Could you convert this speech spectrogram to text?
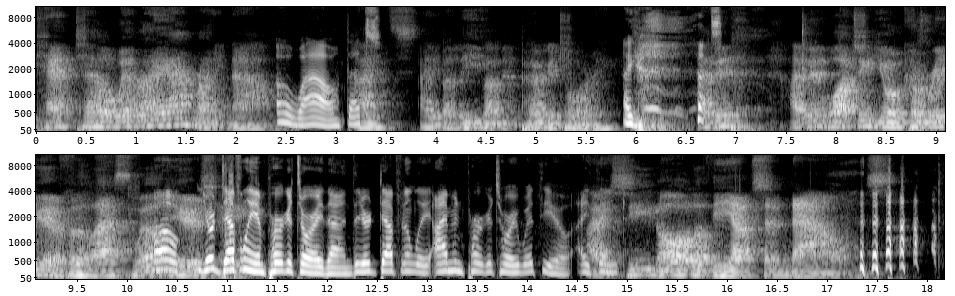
can't tell where I am right now. Oh wow, that's. I, I believe I'm in purgatory. I, I've been, I've been watching your career for the last 12 oh, years. you're Kate. definitely in purgatory then. You're definitely. I'm in purgatory with you. I think. I've think. seen all of the ups and downs.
